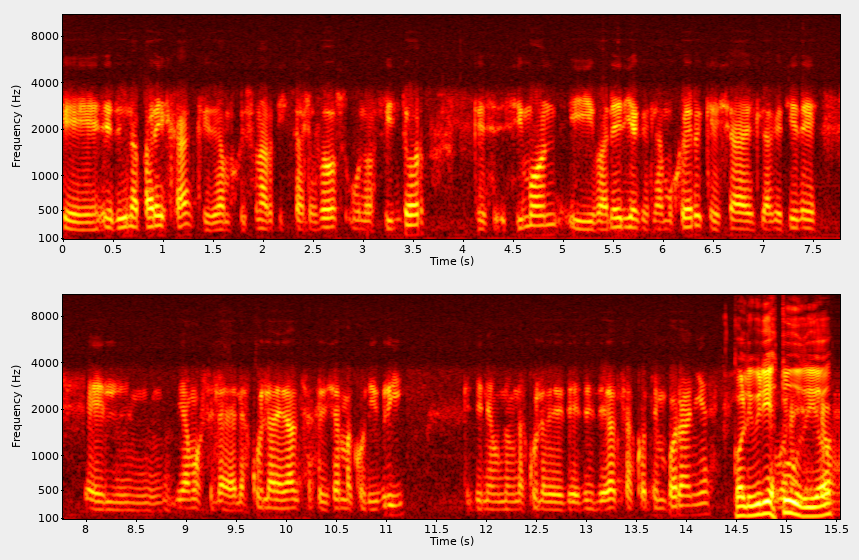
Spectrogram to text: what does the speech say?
que de una pareja, que digamos que son artistas los dos, uno es pintor, que es Simón, y Valeria, que es la mujer, que ella es la que tiene el, digamos, la, escuela de danza que se llama Colibrí, que tiene una, escuela de, danzas contemporáneas. Colibrí Estudio.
